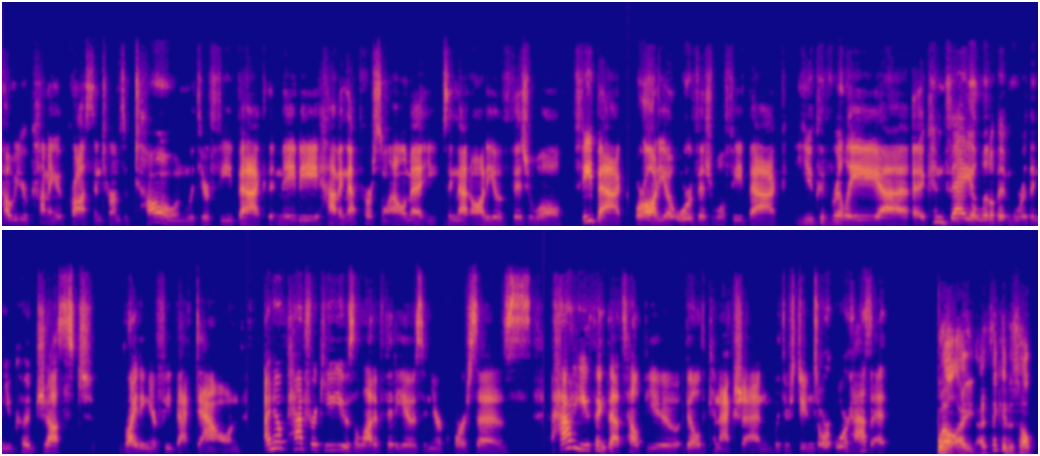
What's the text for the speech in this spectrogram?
how you're coming across in terms of tone with your feedback that maybe having that personal element using that audio visual feedback or audio or visual feedback you could really uh, convey a little bit more than you could just writing your feedback down I know, Patrick, you use a lot of videos in your courses. How do you think that's helped you build connection with your students, or, or has it? Well, I, I think it has helped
